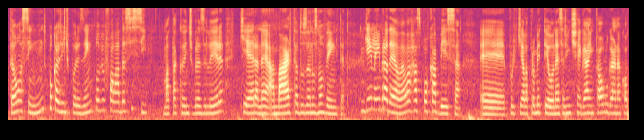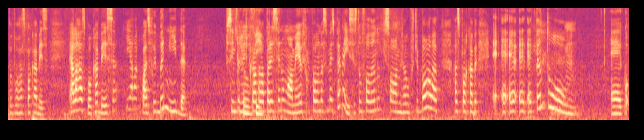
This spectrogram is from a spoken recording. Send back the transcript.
Então, assim, muito pouca gente, por exemplo, ouviu falar da Cici, uma atacante brasileira que era, né, a Marta dos anos 90. Ninguém lembra dela. Ela raspou a cabeça é, porque ela prometeu, né? Se a gente chegar em tal lugar na Copa, eu vou raspar a cabeça. Ela raspou a cabeça e ela quase foi banida. Simplesmente Eu porque ela estava parecendo um homem. Aí eu fico falando assim, mas peraí, vocês estão falando que só homem joga futebol, ela raspou a cabeça. É, é, é, é tanto. É, co-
